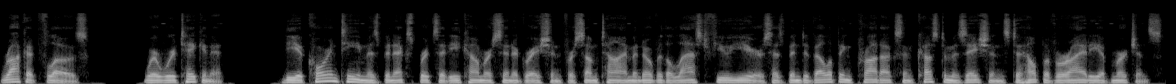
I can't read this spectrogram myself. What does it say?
RocketFlowz. Where we're taking it. The Akoran team has been experts at e-commerce integration for some time and over the last few years has been developing products and customizations to help a variety of merchants.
